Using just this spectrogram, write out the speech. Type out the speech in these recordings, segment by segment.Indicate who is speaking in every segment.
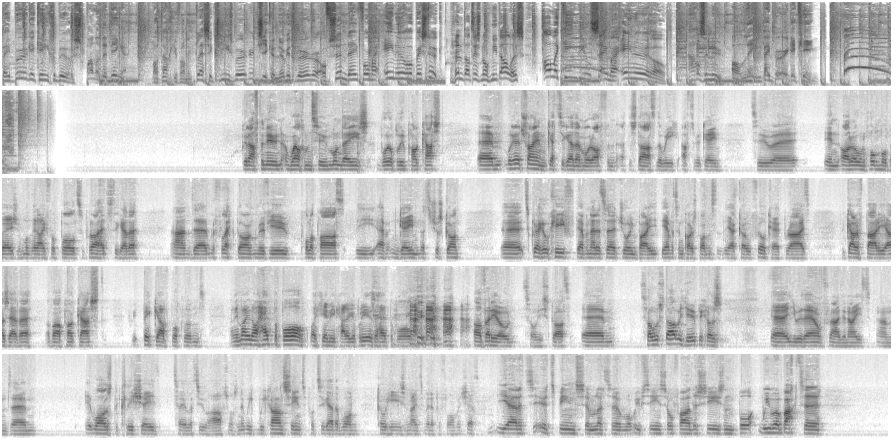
Speaker 1: Bij Burger King gebeuren spannende dingen. Wat dacht je van een classic cheeseburger, chicken nuggets burger of sundae voor maar 1 euro per stuk? En dat is nog niet alles. Alle King deals zijn maar 1 euro. Haal ze nu alleen bij Burger King.
Speaker 2: Good afternoon and welcome to Monday's Royal Blue podcast. Um, we're going to try and get together more often at the start of the week after a game to, uh, in our own humble version of Monday Night Football, to put our heads together and uh, reflect on, review, pull apart the Everton game that's just gone. Uh, it's Greg O'Keeffe, the Everton editor, joined by the Everton correspondent at the Echo, Phil Kirkbride, the Gareth Barry, as ever, of our podcast, Big Gav Buckland, and he might not head the ball like Jamie Carragher, but he is ahead the ball. our very own Tony Scott. Um, so we'll start with you because uh, you were there on Friday night, and um, it was the cliched tale of two halves, wasn't it? We, we can't seem to put together one cohesive 90 minute performance yet.
Speaker 3: Yeah, it's it's been similar to what we've seen so far this season, but we were back to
